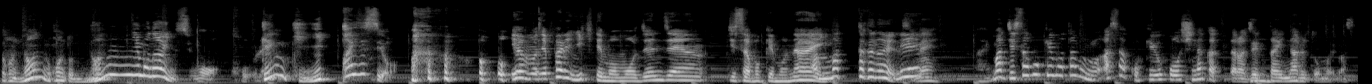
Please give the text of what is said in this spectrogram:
だからなん本当何にもないんですよもう。元気いっぱいですよ。いやもうねパリに来てももう全然時差ボケもない、あ全くないですね。はい、まあ時差ボケも多分朝呼吸法しなかったら絶対になると思います。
